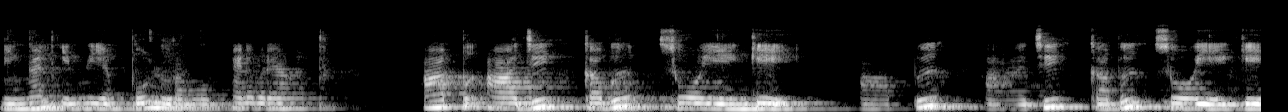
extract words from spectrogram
നിങ്ങൾ ഇന്ന് എപ്പോൾ ഉറങ്ങും? എങ്ങനെ പറയാ. ആപ്പ് ആജ് കബ് സോയേങ്കെ? ആപ്പ് ആജ് കബ് സോയേങ്കെ?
